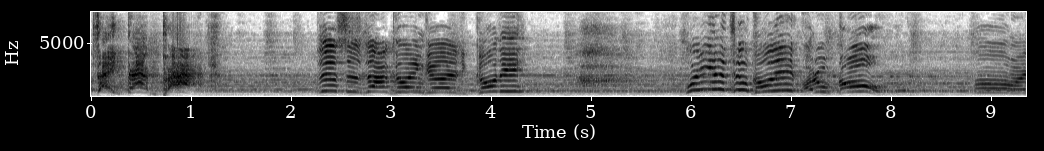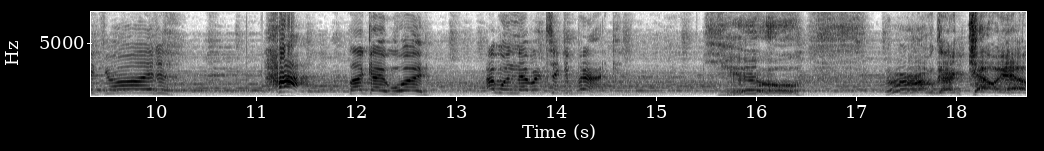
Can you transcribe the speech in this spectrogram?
take that back. This is not going good. Goldie? What are you gonna do, Goldie? I don't know. Oh my god. Ha! Like I would. I would never take it back. You. I'm gonna kill you.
